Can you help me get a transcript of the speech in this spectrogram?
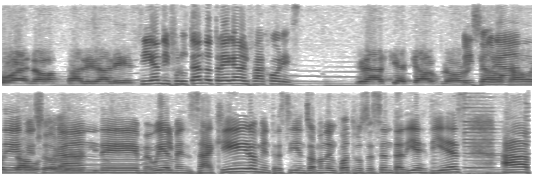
Bueno, dale, dale. Sigan disfrutando, traigan alfajores. Gracias, chao, Flor. Beso chao, grande, chao, beso chao. grande. Me voy al mensajero mientras siguen llamando el 460-1010. A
